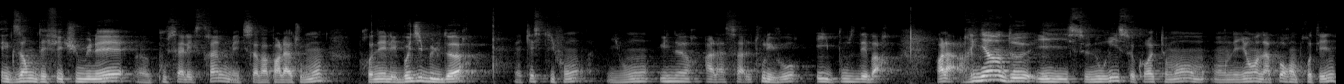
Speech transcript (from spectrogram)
Exemple d'effet cumulé, euh, poussé à l'extrême, mais que ça va parler à tout le monde. Prenez les bodybuilders, qu'est-ce qu'ils font? Ils vont une heure à la salle tous les jours et ils poussent des barres. Voilà, rien de, ils se nourrissent correctement en, ayant un apport en protéines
